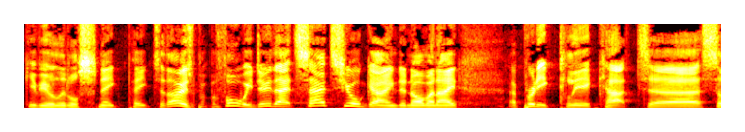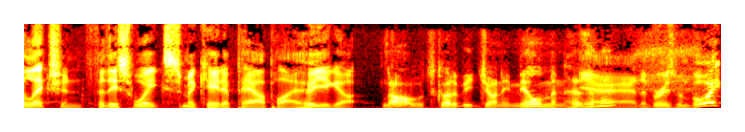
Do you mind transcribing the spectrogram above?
give you a little sneak peek to those. But before we do that, Sats, you're going to nominate a pretty clear cut uh, selection for this week's Makita Power Player. Who you got? Oh, it's got to be Johnny Millman, hasn't yeah, it? Yeah, the Brisbane boy.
